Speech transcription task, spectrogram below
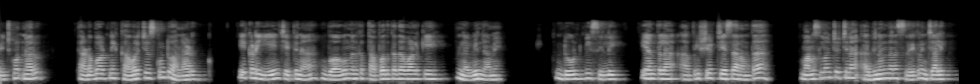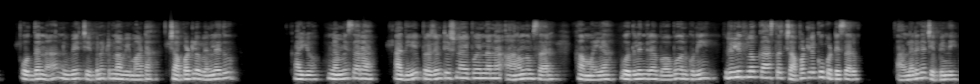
మెచ్చుకుంటున్నారు. తడబాటుని కవర్ చేసుకుంటూ అన్నాడు. ఇక్కడ ఏం చెప్పినా బాగుందనక తప్పదు కదా వాళ్ళకి నవ్వింది ఆమె డోంట్ బీ సిల్లీ. ఎంతలా అప్రిషియేట్ చేశారంతా? మనసులోంచి వచ్చిన అభినందన స్వీకరించాలి. పొద్దన్న నువ్వే చెప్పినట్టున్నావు ఈ మాట. చప్పట్లో వినలేదు. అయ్యో నమ్మేశారా? అది ప్రజెంటేషన్ అయిపోయిందన్న ఆనందం సార్. అమ్మయ్య వదిలిందిరా బాబు అనుకుని రిలీఫ్లో కాస్త చప్పట్లు ఎక్కువ కొట్టేశారు. అల్లరిగా చెప్పింది.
